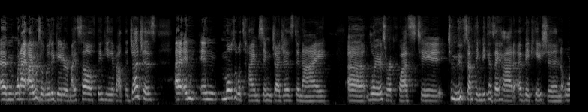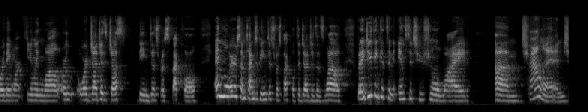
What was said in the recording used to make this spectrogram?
And when I, I was a litigator myself thinking about the judges, uh, and, and multiple times seeing judges deny uh, lawyers' requests to, to move something because they had a vacation or they weren't feeling well, or, or judges just being disrespectful, and lawyers sometimes being disrespectful to judges as well. But I do think it's an institutional wide um, challenge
